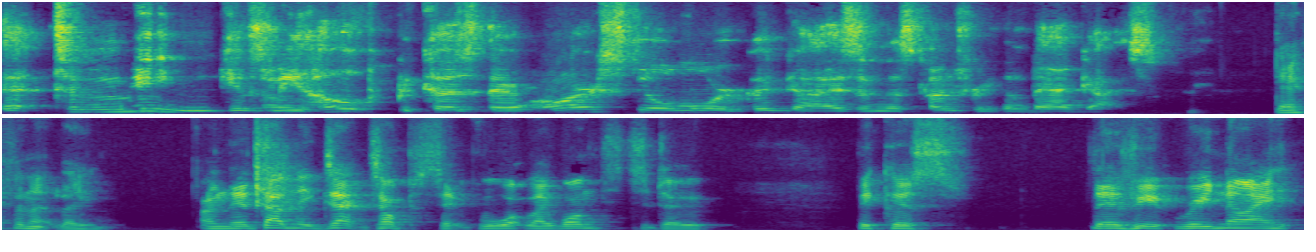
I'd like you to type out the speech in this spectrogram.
that to me gives me hope because there are still more good guys in this country than bad guys. Definitely, and they've done the exact opposite for what they wanted to do, because they've reunited.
